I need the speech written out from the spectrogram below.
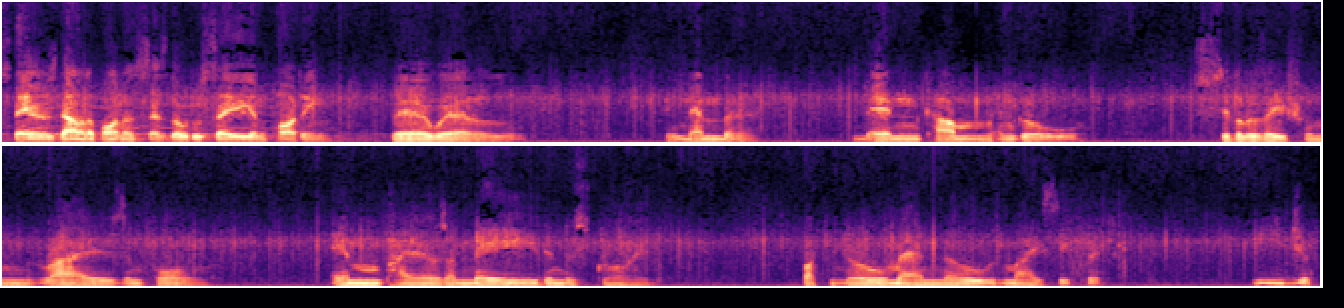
stares down upon us as though to say in parting, Farewell. Remember, men come and go. Civilizations rise and fall. Empires are made and destroyed. But no man knows my secret. Egypt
